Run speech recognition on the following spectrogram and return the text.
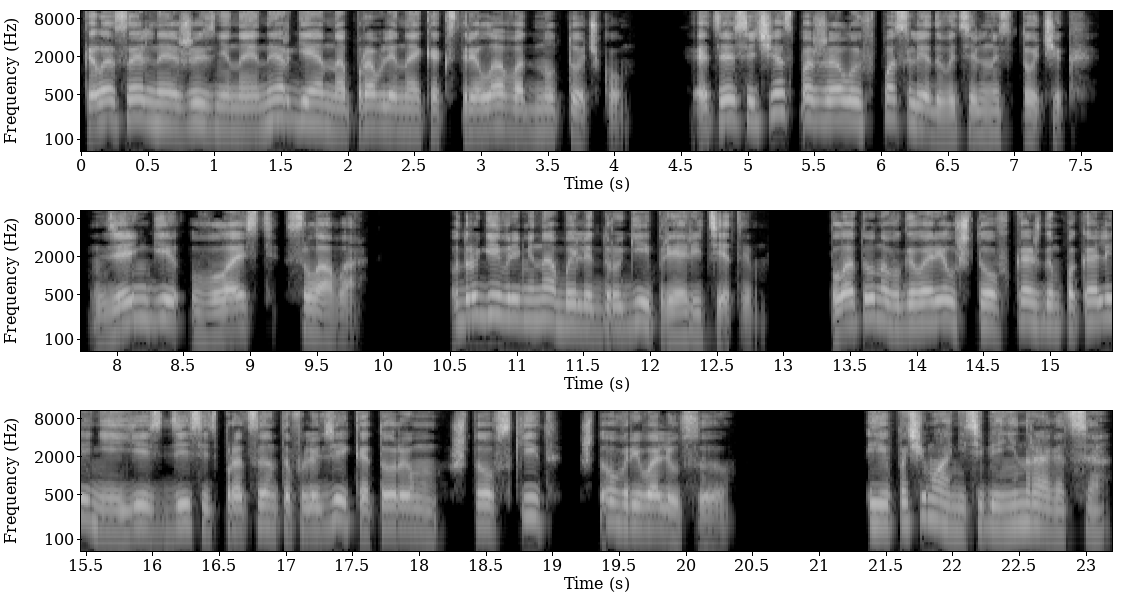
Колоссальная жизненная энергия, направленная как стрела в одну точку. Хотя сейчас, пожалуй, в последовательность точек. Деньги, власть, слава. В другие времена были другие приоритеты. Платонов говорил, что в каждом поколении есть 10% людей, которым что в скит, что в революцию. И почему они тебе не нравятся?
